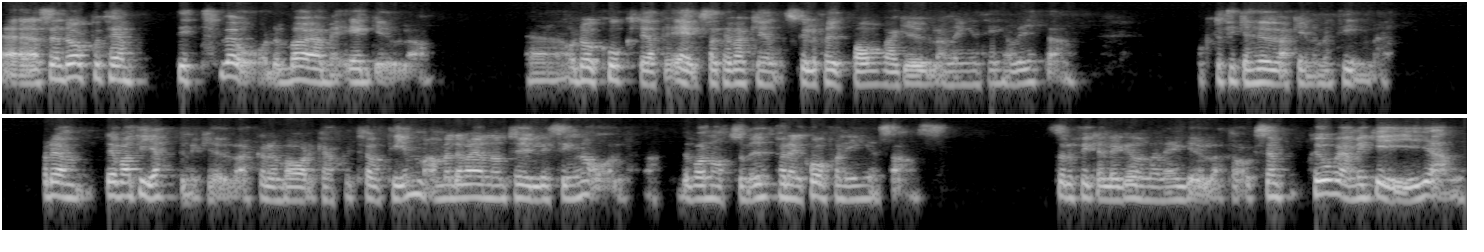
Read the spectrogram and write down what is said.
Eh, sen dag på 52, då började jag med äggula. Eh, och då kokade jag ett ägg så att jag verkligen skulle få ut bara gulan och ingenting av vitan. Och då fick jag huvudvärk inom en timme. Och den, det var inte jättemycket huvudvärk och den var kanske två timmar, men det var ändå en tydlig signal. Att det var något som, för den kom från ingenstans. Så då fick jag lägga undan äggula ett tag. Sen provade jag med GI igen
